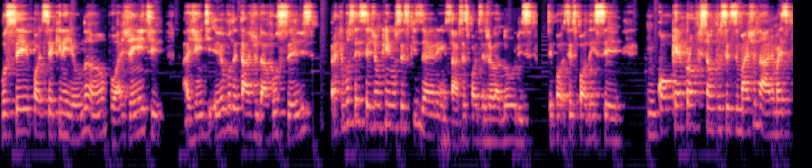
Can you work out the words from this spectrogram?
Você pode ser que nem eu, não, pô. A gente, a gente, eu vou tentar ajudar vocês para que vocês sejam quem vocês quiserem, sabe? Vocês podem ser jogadores, vocês podem ser em qualquer profissão que vocês imaginarem, mas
